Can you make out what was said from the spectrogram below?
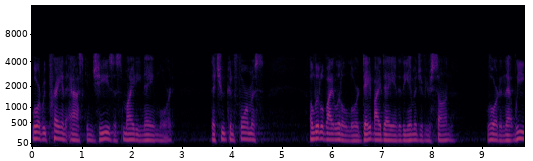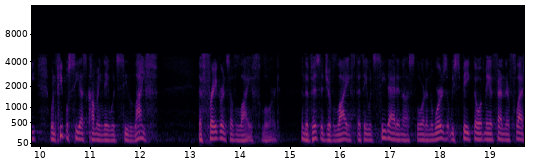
Lord, we pray and ask in Jesus' mighty name, Lord, that you'd conform us a little by little, Lord, day by day into the image of your Son. Lord, and that we, when people see us coming, they would see life, the fragrance of life, Lord, and the visage of life, that they would see that in us, Lord, and the words that we speak, though it may offend their flesh,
